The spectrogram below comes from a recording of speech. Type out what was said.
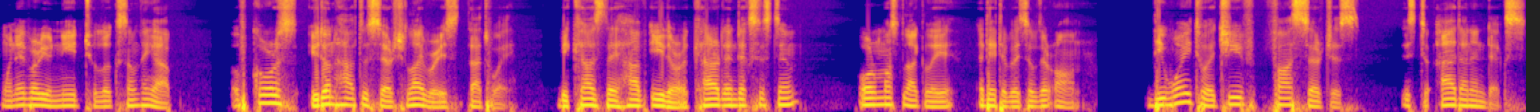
whenever you need to look something up. Of course, you don't have to search libraries that way because they have either a card index system or most likely a database of their own. The way to achieve fast searches is to add an index,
